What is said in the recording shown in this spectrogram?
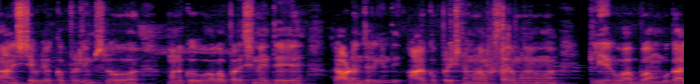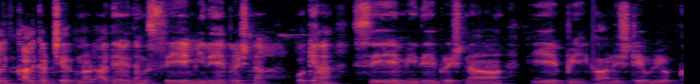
కానిస్టేబుల్ యొక్క ప్రిలిమ్స్లో మనకు ఒక ప్రశ్న అయితే రావడం జరిగింది. ఆ యొక్క ప్రశ్న మనం ఒకసారి మనం క్లియర్గా గాలి కాలికట్ చేరుకున్నాడు. అదేవిధంగా సేమ్ ఇదే ప్రశ్న ఓకేనా? సేమ్ ఇదే ప్రశ్న ఏపీ కానిస్టేబుల్ యొక్క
